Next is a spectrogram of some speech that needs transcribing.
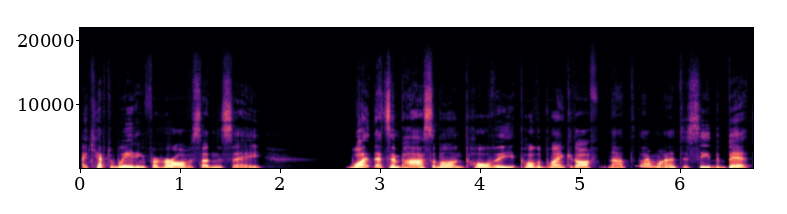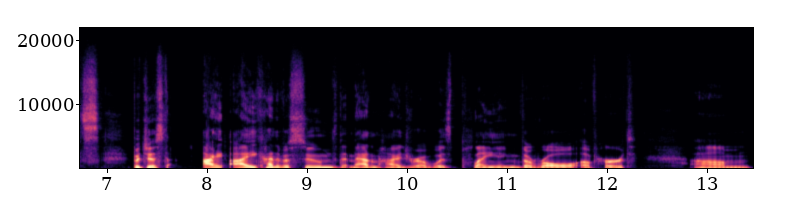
I kept waiting for her all of a sudden to say, "What? That's impossible!" and pull the pull the blanket off. Not that I wanted to see the bits, but just I I kind of assumed that Madam Hydra was playing the role of hurt. Um,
